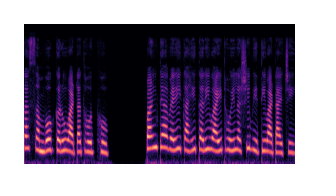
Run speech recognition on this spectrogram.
तस संभोग करू वाटत होत खूप. पण त्यावेळी काहीतरी वाईट होईल अशी भीती वाटायची.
